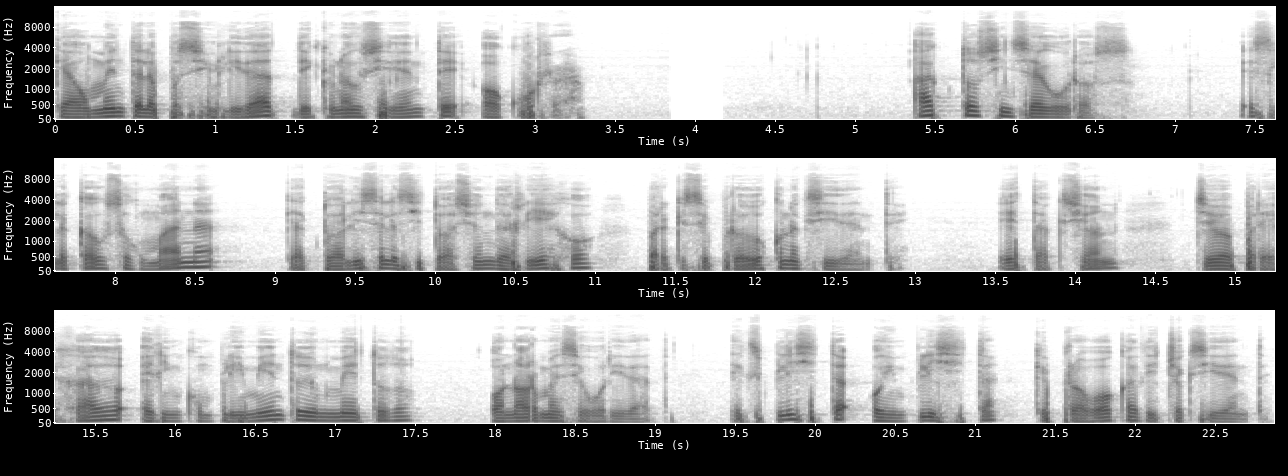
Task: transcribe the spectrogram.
que aumenta la posibilidad de que un accidente ocurra. Actos inseguros. Es la causa humana que actualiza la situación de riesgo para que se produzca un accidente. Esta acción lleva aparejado el incumplimiento de un método o norma de seguridad, explícita o implícita, que provoca dicho accidente.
